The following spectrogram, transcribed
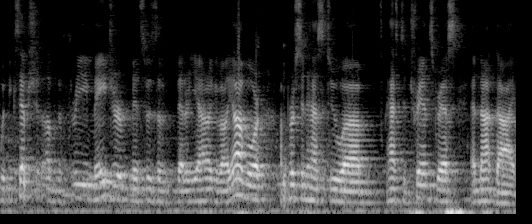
with the exception of the three major mitzvahs of, that are Yahag Yavor, a person has to um, has to transgress and not die.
